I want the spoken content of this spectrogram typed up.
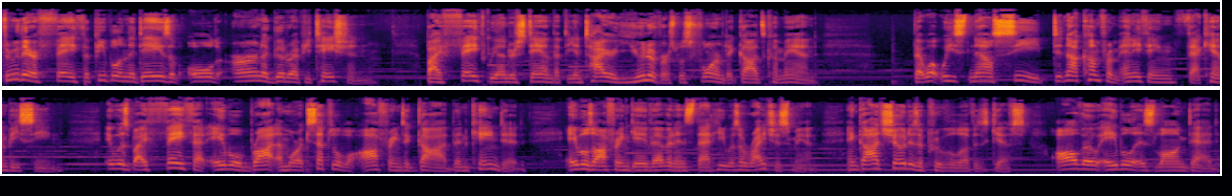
Through their faith, the people in the days of old earned a good reputation. By faith, we understand that the entire universe was formed at God's command, that what we now see did not come from anything that can be seen. It was by faith that Abel brought a more acceptable offering to God than Cain did. Abel's offering gave evidence that he was a righteous man, and God showed his approval of his gifts. Although Abel is long dead,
